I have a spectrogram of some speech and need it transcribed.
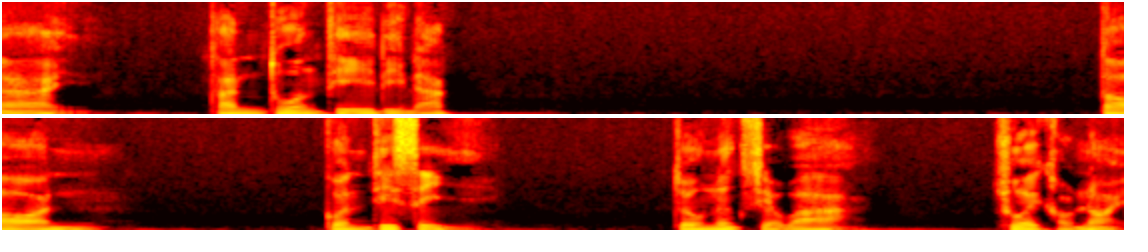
ง่าย ทันท่วงทีดีนัก ตอนคนที่สี่จงนึกเสียว่า ช่วยเขาหน่อย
